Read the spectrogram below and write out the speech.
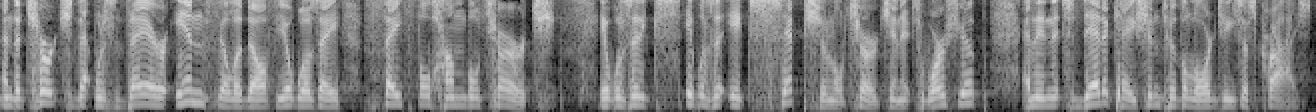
And the church that was there in Philadelphia was a faithful, humble church. It was, an ex- it was an exceptional church in its worship and in its dedication to the Lord Jesus Christ.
